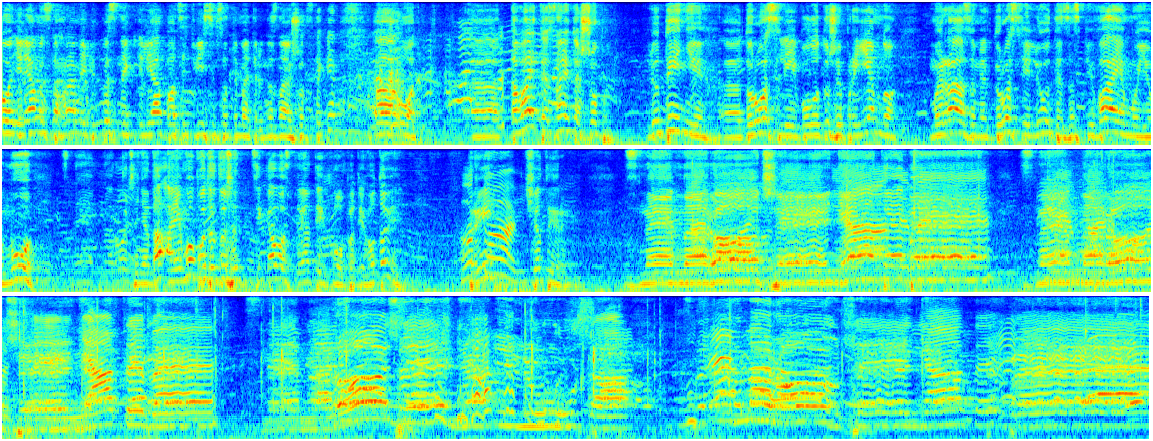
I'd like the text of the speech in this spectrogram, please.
Кому Ілля в інстаграмі підписник Ілля 28 сантиметрів. Не знаю, що це таке. А, от. Е, давайте, знаєте, щоб людині е, дорослій було дуже приємно. Ми разом, як дорослі люди, заспіваємо йому з днем народження. Да? А йому буде дуже цікаво стояти і хлопати. Готові? Три, чотири. З днем народження тебе! З днем народження! Тебе з днем народження, Ілюша! З днем народження тебе.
